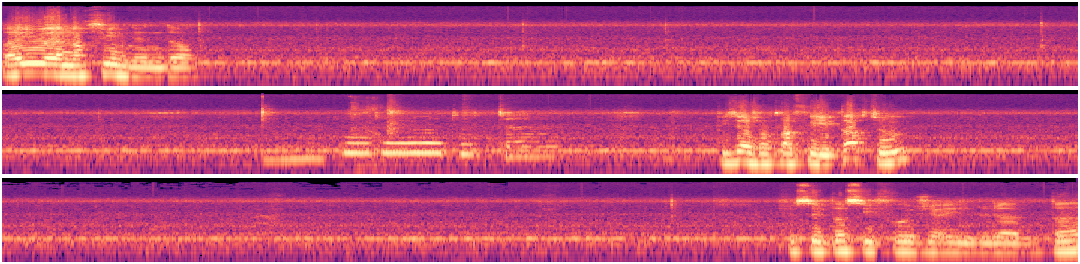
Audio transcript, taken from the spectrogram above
Ah oui, ouais, morphine là-dedans. Putain, j'ai en train de fouiller partout. Je sais pas s'il faut que j'aille là-bas.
